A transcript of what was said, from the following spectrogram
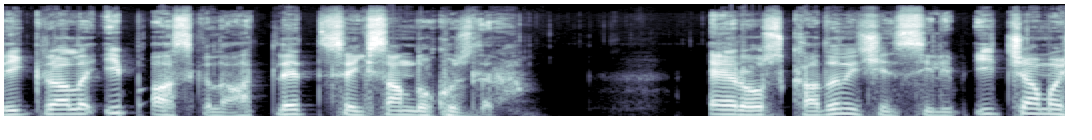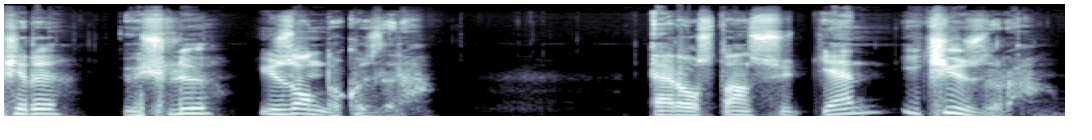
likralı ip askılı atlet 89 lira. Eros kadın için silip iç çamaşırı üçlü 119 lira. Eros'tan sütyen 200 lira.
